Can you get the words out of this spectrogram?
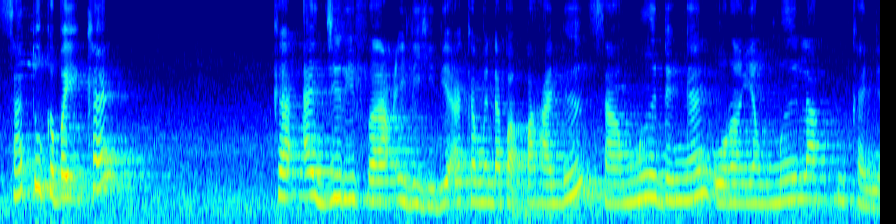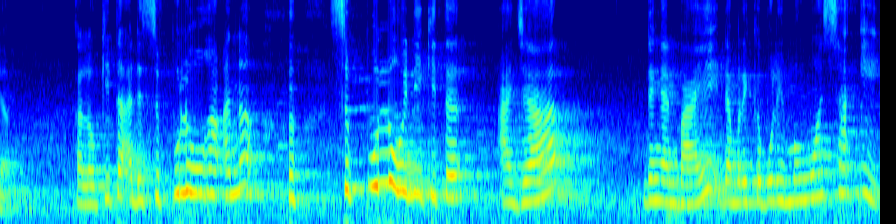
satu kebaikan ka ajri fa'ilihi dia akan mendapat pahala sama dengan orang yang melakukannya. Kalau kita ada 10 orang anak, 10 ini kita ajar dengan baik dan mereka boleh menguasai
